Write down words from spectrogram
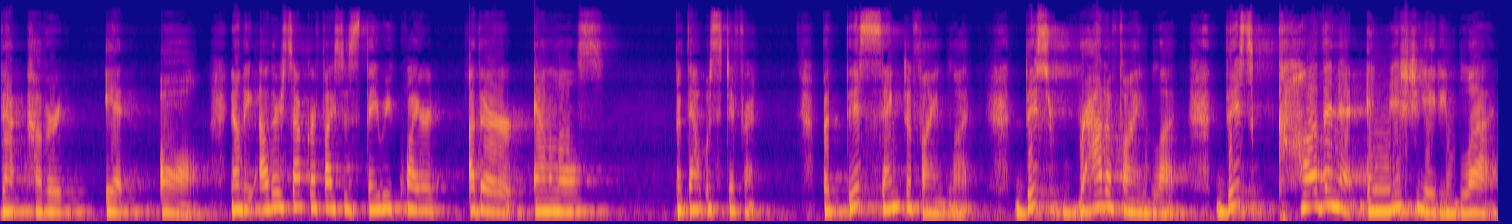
that covered it all. Now, the other sacrifices, they required other animals, but that was different. But this sanctifying blood, this ratifying blood, this covenant initiating blood,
